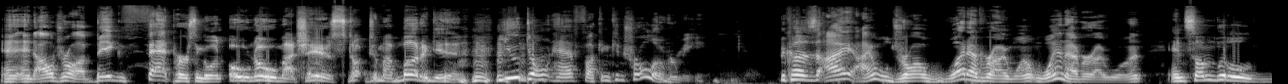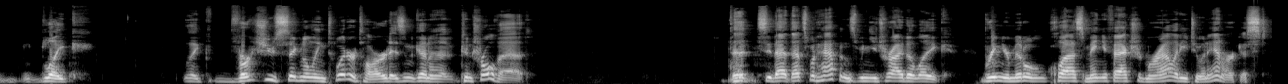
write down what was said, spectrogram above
and, and I'll draw a big fat person going, "Oh no, my chair's stuck to my butt again." you don't have fucking control over me because I I will draw whatever I want whenever I want, and some little like like virtue signaling Twitter tard isn't gonna control that. That see that that's what happens when you try to like bring your middle class manufactured morality to an anarchist.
